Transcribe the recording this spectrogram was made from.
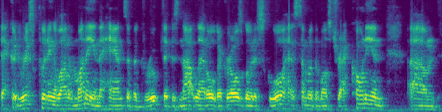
that could risk putting a lot of money in the hands of a group that does not let older girls go to school, has some of the most draconian um,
